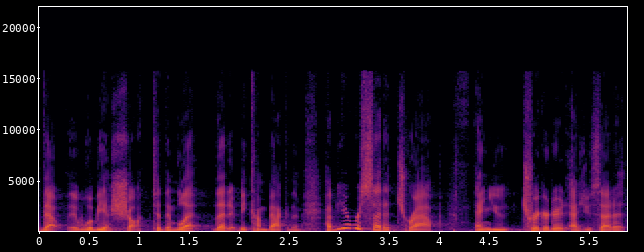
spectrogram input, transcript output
that it will be a shock to them. Let, let it become back to them. Have you ever set a trap and you triggered it as you set it?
